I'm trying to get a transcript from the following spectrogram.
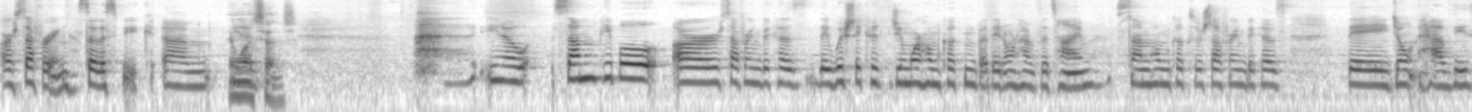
are suffering, so to speak. Um, In what know, sense? You know, some people are suffering because they wish they could do more home cooking, but they don't have the time. Some home cooks are suffering because they don't have the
